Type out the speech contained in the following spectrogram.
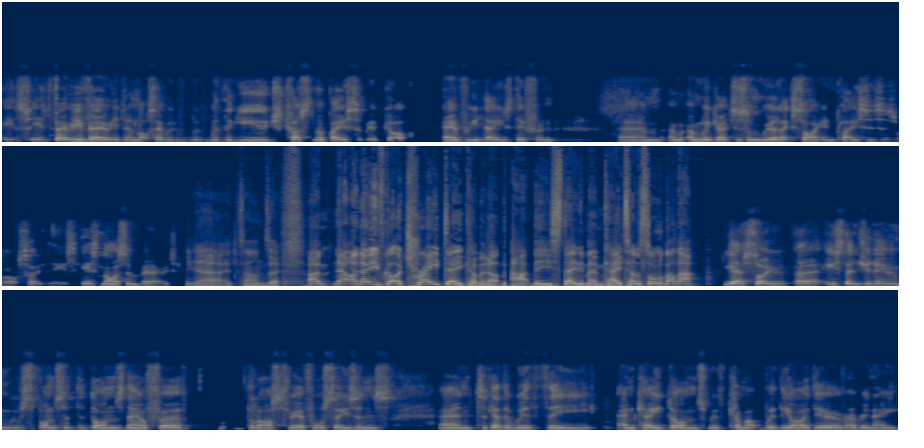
it's it's very varied, and like I said, with, with the huge customer base that we've got, every day is different, um, and, and, we go to some real exciting places as well. So it's it's nice and varied. Yeah, it sounds it. Um, now I know you've got a trade day coming up at the Stadium MK. Tell us all about that. Yeah, so uh, East Engineering, we've sponsored the Dons now for the last three or four seasons, and together with the MK Dons, we've come up with the idea of having a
